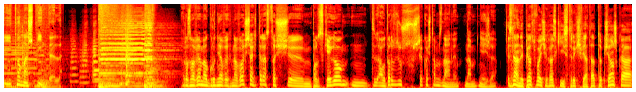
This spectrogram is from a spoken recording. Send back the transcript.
i Tomasz Pindel. Rozmawiamy o grudniowych nowościach i teraz coś y, polskiego. Autor już jakoś tam znany nam nieźle. Znany Piotr Wojciechowski Strych Świata to książka,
